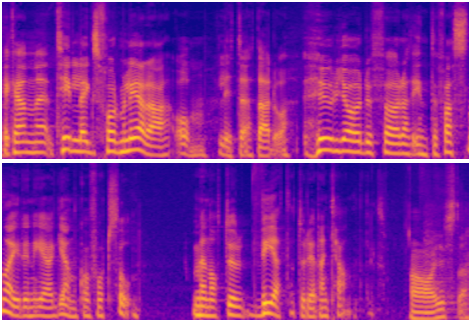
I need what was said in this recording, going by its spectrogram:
Jag kan eh, tilläggsformulera om lite där då. Hur gör du för att inte fastna i din egen komfortzon? Med något du vet att du redan kan. Liksom. Ja, just det.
